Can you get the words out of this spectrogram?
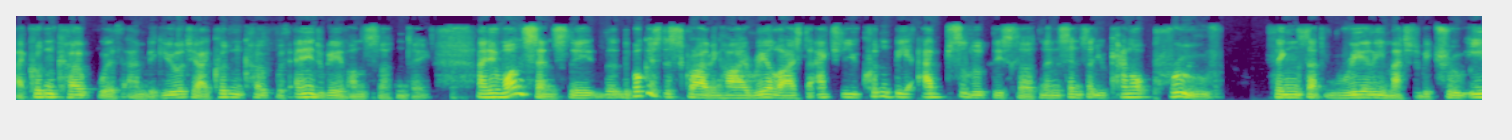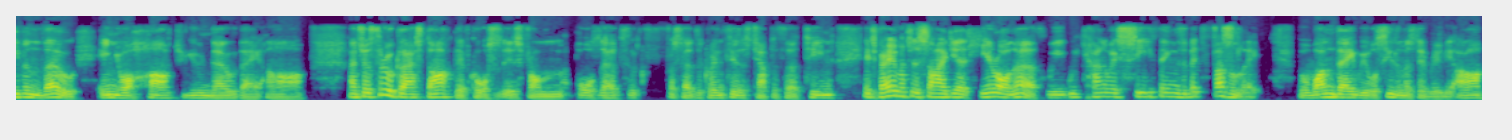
I couldn't cope with ambiguity. I couldn't cope with any degree of uncertainty. And in one sense, the, the, the book is describing how I realized that actually you couldn't be absolutely certain in the sense that you cannot prove things that really matter to be true, even though in your heart you know they are. And so, through a glass darkly, of course, is from Paul's letter to the first letter to Corinthians, chapter 13. It's very much this idea that here on earth, we, we kind of see things a bit fuzzily. But one day we will see them as they really are.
